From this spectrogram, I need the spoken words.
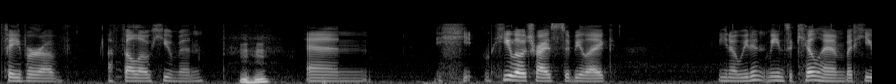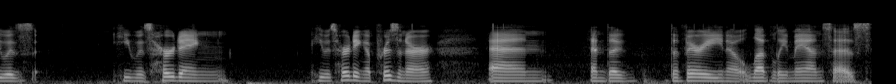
favor of a fellow human. Mm-hmm. and he, Helo tries to be like, you know, we didn't mean to kill him, but he was he was hurting he was hurting a prisoner and and the the very, you know, lovely man says,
